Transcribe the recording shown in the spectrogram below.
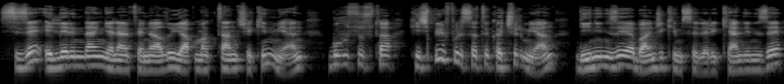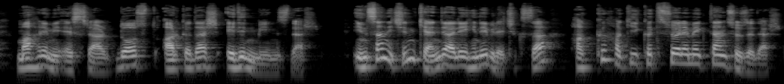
size ellerinden gelen fenalığı yapmaktan çekinmeyen, bu hususta hiçbir fırsatı kaçırmayan, dininize yabancı kimseleri kendinize mahremi esrar, dost, arkadaş edinmeyiniz der. İnsan için kendi aleyhine bile çıksa hakkı hakikati söylemekten söz eder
